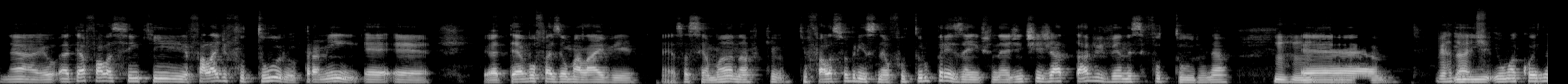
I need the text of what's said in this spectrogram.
né? Eu até falo assim que falar de futuro, para mim, é, é, eu até vou fazer uma live essa semana que, que fala sobre isso, né? O futuro presente, né? A gente já está vivendo esse futuro, né? Uhum. É, Verdade. E uma coisa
